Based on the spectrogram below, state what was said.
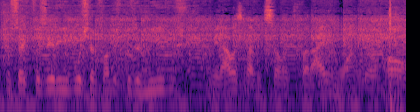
consegue fazer aí boas charfadas com os amigos. I mean, I was having so much fun, I didn't want to go home.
